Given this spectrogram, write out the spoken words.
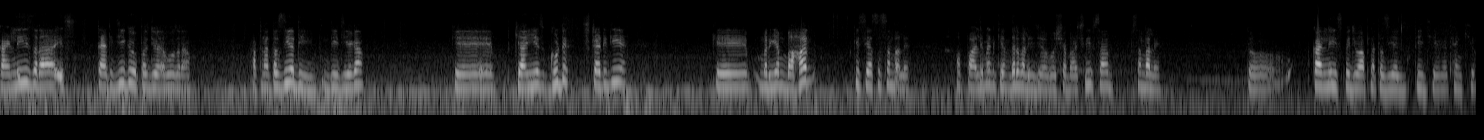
काइंडली ज़रा इस स्ट्रैटी के ऊपर जो है वो ज़रा अपना तजिया दी दीजिएगा कि क्या ये गुड स्ट्रैटी है कि मरियम बाहर की सियासत संभाले? और पार्लियामेंट के अंदर वाली जो है वो शहबाज शरीफ साहब संभालें। तो काइंडली इस पे जो अपना तजिया दीजिएगा। थैंक यू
